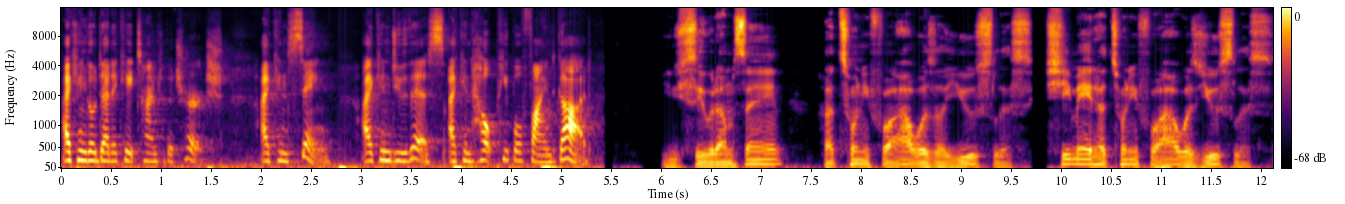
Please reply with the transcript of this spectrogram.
I can go dedicate time to the church. I can sing. I can do this. I can help people find God. You see what I'm saying? Her 24 hours are useless. She made her 24 hours useless.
